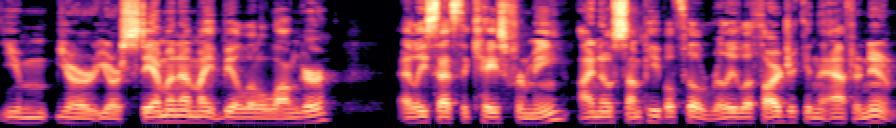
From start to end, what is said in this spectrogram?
You your your stamina might be a little longer. At least that's the case for me. I know some people feel really lethargic in the afternoon.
